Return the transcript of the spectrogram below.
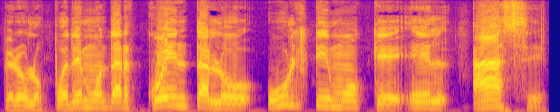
pero lo podemos dar cuenta lo último que Él hace.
